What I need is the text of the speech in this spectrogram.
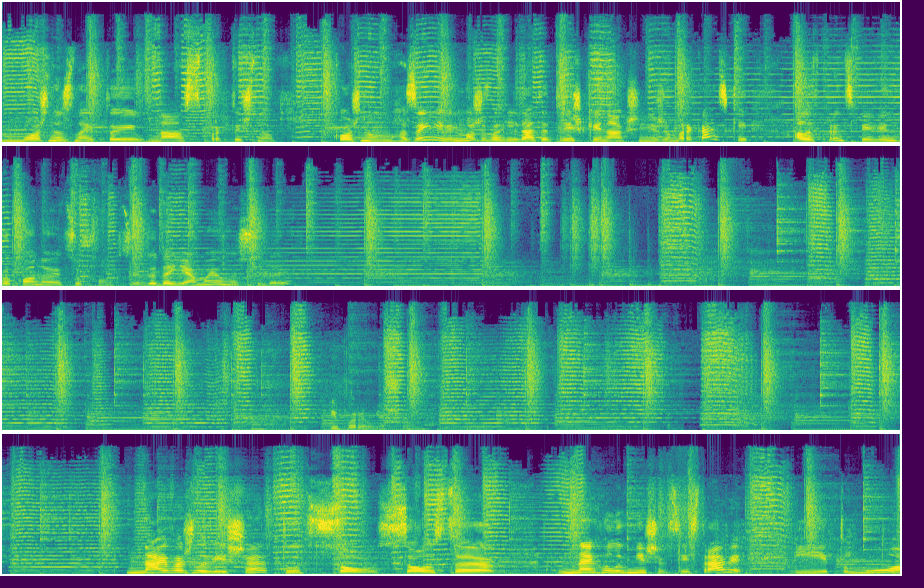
можна знайти в нас практично в кожному магазині. Він може виглядати трішки інакше, ніж американський, але в принципі він виконує цю функцію. Додаємо його сюди. І перемішуємо. Найважливіше тут соус. Соус це найголовніше в цій страві, і тому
